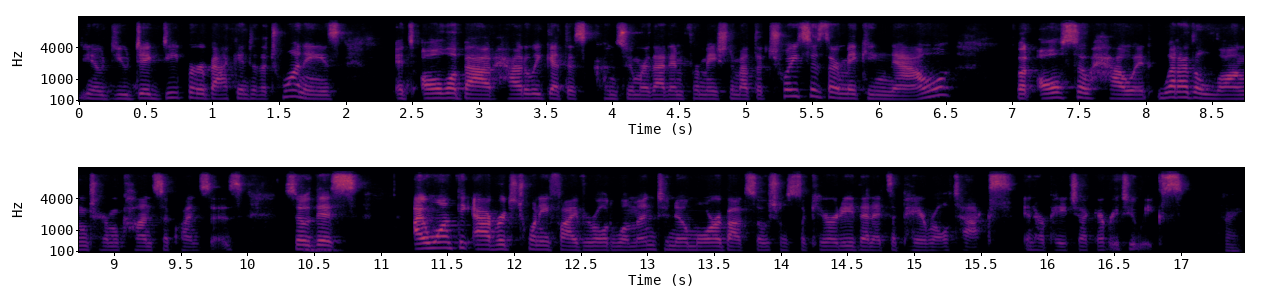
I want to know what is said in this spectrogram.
you know you dig deeper back into the 20s it's all about how do we get this consumer that information about the choices they're making now but also how it what are the long-term consequences so mm-hmm. this i want the average 25 year old woman to know more about social security than it's a payroll tax in her paycheck every two weeks right.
